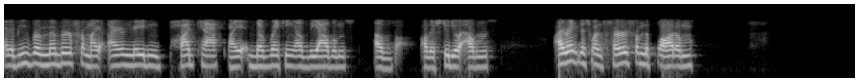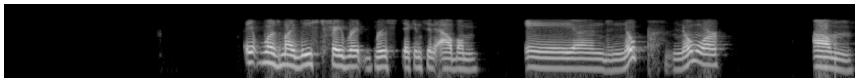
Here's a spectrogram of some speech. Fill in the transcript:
And if you remember from my Iron Maiden podcast, my the ranking of the albums of all their studio albums, I ranked this one third from the bottom. It was my least favorite Bruce Dickinson album. And nope, no more. Um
